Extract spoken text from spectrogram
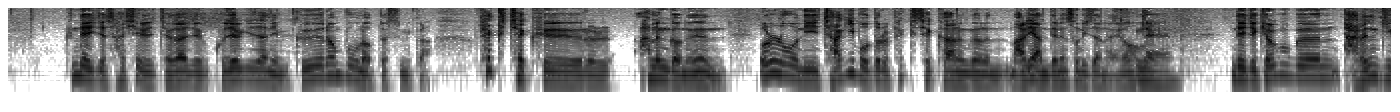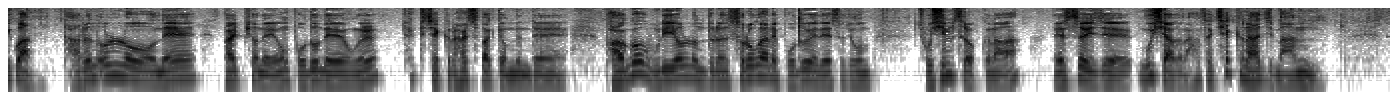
근데 이제 사실 제가 이제 구절 기자님 그런 부분은 어떻습니까? 팩트 체크를 하는 거는 언론이 자기 보도를 팩트 체크하는 거는 말이 안 되는 소리잖아요. 네. 근데 이제 결국은 다른 기관, 다른 언론의 발표 내용, 보도 내용을 팩트 체크를 할 수밖에 없는데 과거 우리 언론들은 서로 간의 보도에 대해서 좀 조심스럽거나 애써 이제 무시하거나 항상 체크는 하지만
